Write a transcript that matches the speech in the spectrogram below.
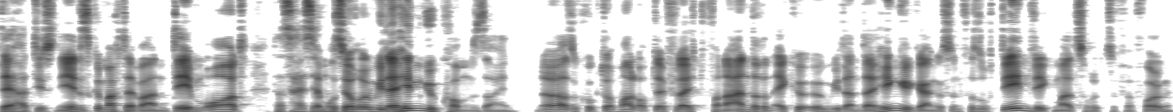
der hat dies und jenes gemacht, der war an dem Ort. Das heißt, er muss ja auch irgendwie dahin gekommen sein. Ne? Also guck doch mal, ob der vielleicht von einer anderen Ecke irgendwie dann dahin gegangen ist und versucht, den Weg mal zurückzuverfolgen.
